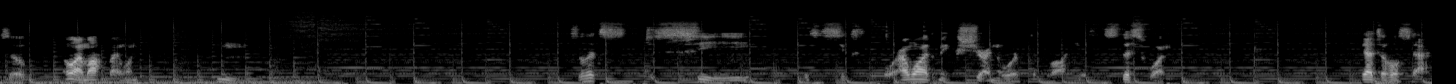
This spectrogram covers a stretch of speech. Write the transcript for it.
So, oh, I'm off by one. Hmm. So let's just see. This is 64. I wanted to make sure I know where the block is. It's this one. That's a whole stack.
